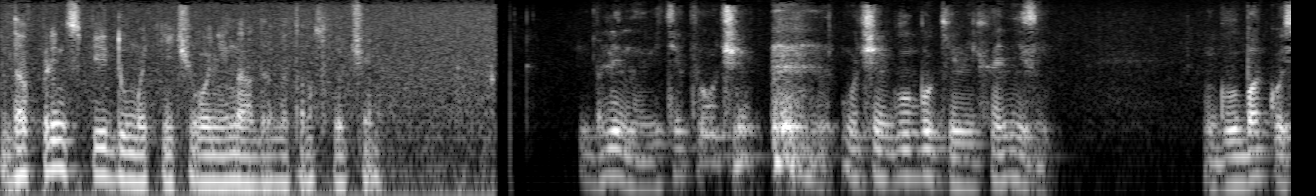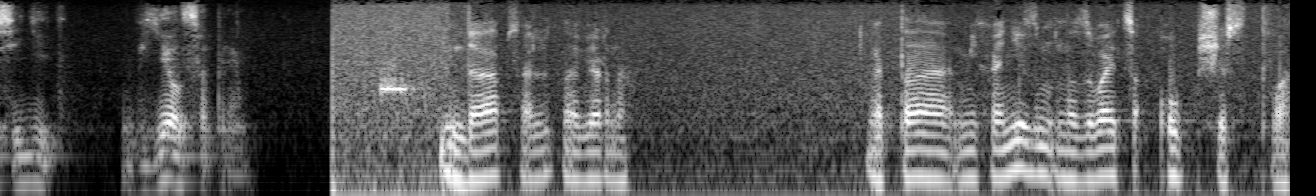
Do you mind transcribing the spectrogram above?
Да, в принципе, и думать ничего не надо в этом случае. Блин, а ведь это очень, очень глубокий механизм. Глубоко сидит. Въелся прям. Да, абсолютно верно. Это механизм называется общество.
